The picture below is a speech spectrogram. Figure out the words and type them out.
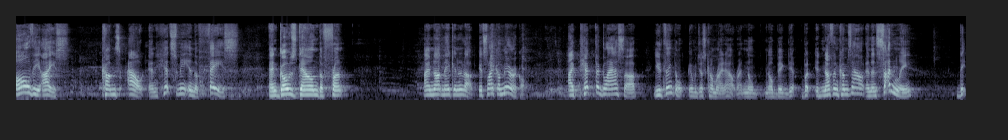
all the ice comes out and hits me in the face and goes down the front. I'm not making it up. It's like a miracle. I picked the glass up. You'd think it would just come right out, right? No, no big deal. But it, nothing comes out. And then suddenly, the,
